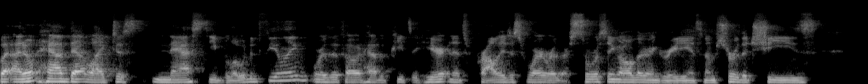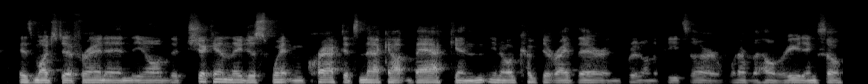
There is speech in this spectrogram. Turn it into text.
but I don't have that like just nasty bloated feeling. Whereas if I would have a pizza here, and it's probably just where, where they're sourcing all their ingredients, and I'm sure the cheese is much different, and you know the chicken they just went and cracked its neck out back, and you know cooked it right there and put it on the pizza or whatever the hell we're eating. So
